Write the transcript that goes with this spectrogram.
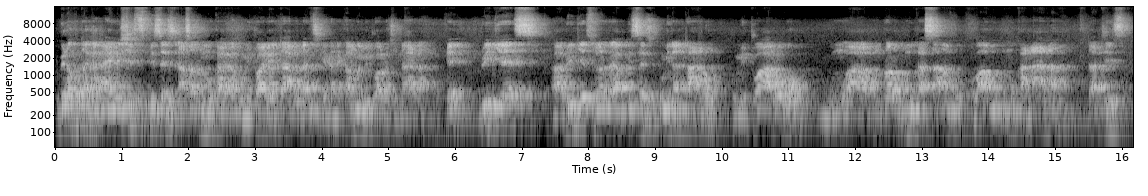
tugenda kutaga iron sheet pieces asatu mu mukaaga ku mitwalo etaano dakisigenda nekamu emitwalo kinaana okay? Ridges uh, ridges tunataaga pieces kumi na ttaano ku mitwalo uh, ku mutwalo gumu kasanvu oba gumu kanaana that is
